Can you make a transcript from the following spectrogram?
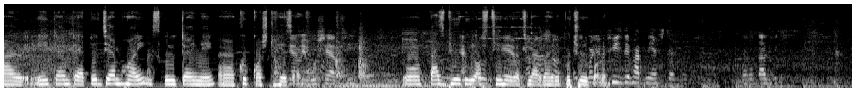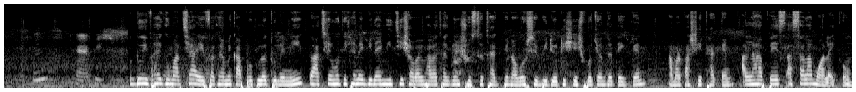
আর এই টাইমটা এত জ্যাম হয় স্কুল টাইমে খুব কষ্ট হয়ে যায়। আমি বসে আছি তো তাজভিও খুবই অস্থির হয়ে যাচ্ছিল আর বাইরে প্রচুর গরম। ফিশ দিয়ে ভাত নিয়ে আসছে এখন। হ্যাঁ দুই ভাই ঘুমাচ্ছে আর এই ফাঁকে আমি কাপড়গুলো তুলে নিই। তো আজকের মতো এখানে বিদায় নিচ্ছি। সবাই ভালো থাকবেন সুস্থ থাকবেন। অবশ্যই ভিডিওটি শেষ পর্যন্ত দেখবেন। আমার পাশেই থাকবেন। আল্লাহ হাফেজ। আসসালামু আলাইকুম।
